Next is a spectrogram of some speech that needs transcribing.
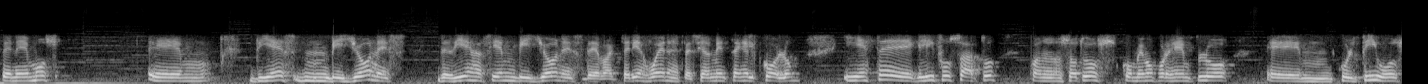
tenemos 10 em, billones de 10 a 100 billones de bacterias buenas, especialmente en el colon, y este glifosato, cuando nosotros comemos, por ejemplo, eh, cultivos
